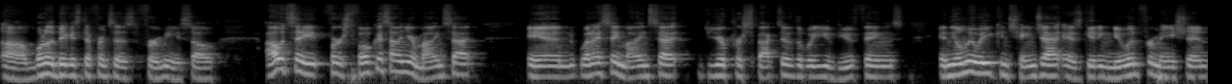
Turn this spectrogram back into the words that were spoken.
um, one of the biggest differences for me. So I would say first focus on your mindset, and when I say mindset, your perspective, the way you view things, and the only way you can change that is getting new information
